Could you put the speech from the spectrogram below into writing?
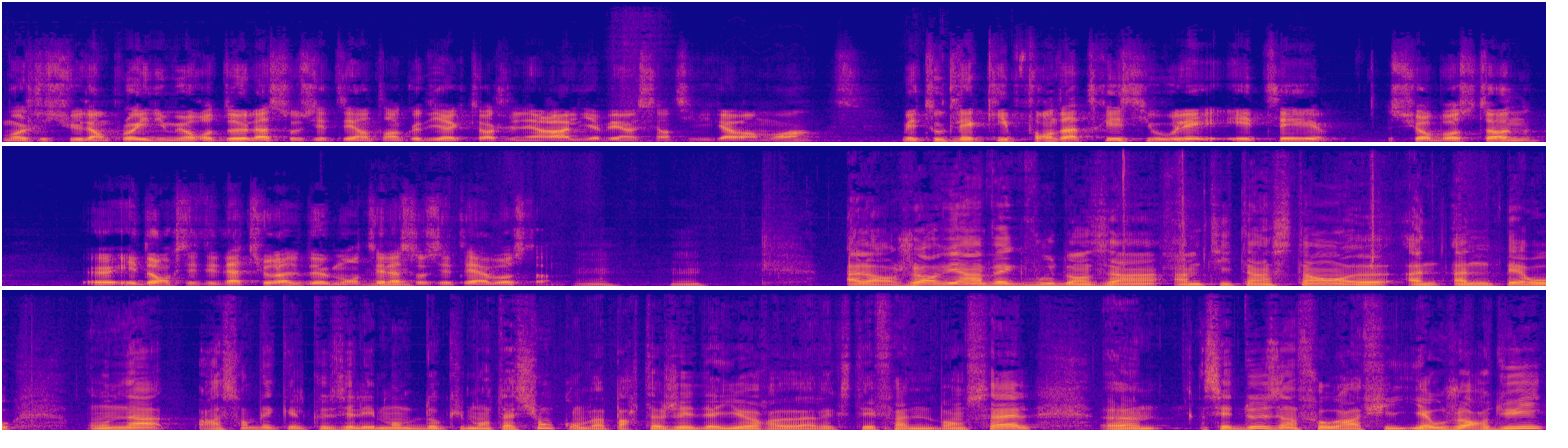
moi je suis l'employé numéro 2 de la société en tant que directeur général, il y avait un scientifique avant moi, mais toute l'équipe fondatrice, si vous voulez, était sur Boston, euh, et donc c'était naturel de monter la société à Boston. Mmh. Mmh. Alors, je reviens avec vous dans un, petit instant. Euh, Anne, Perrault, on a rassemblé quelques éléments de documentation qu'on va partager d'ailleurs euh, avec Stéphane Bancel. Euh, ces deux infographies. Il y a aujourd'hui,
